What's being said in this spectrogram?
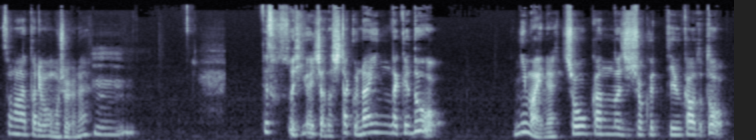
そのあたりも面白いよね。うん。で、そうすると被害者出したくないんだけど、2枚ね、長官の辞職っていうカードと、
